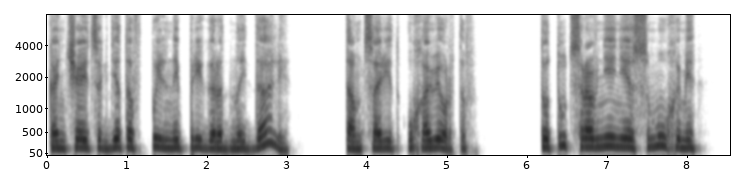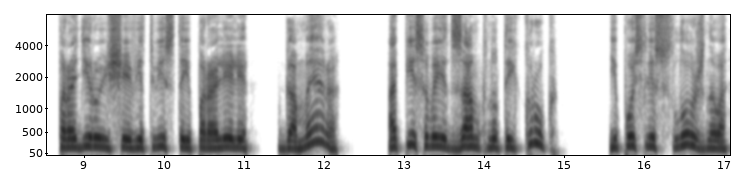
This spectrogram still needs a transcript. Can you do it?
кончается где-то в пыльной пригородной дали, там царит уховертов, то тут сравнение с мухами, пародирующее ветвистые параллели Гомера, описывает замкнутый круг, и после сложного,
